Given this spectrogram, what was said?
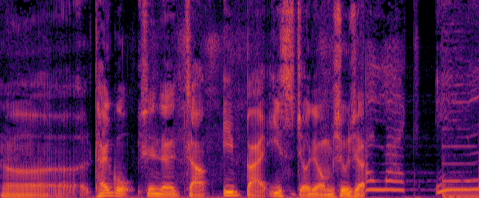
呃，台股现在涨一百一十九点，我们休息了。I like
